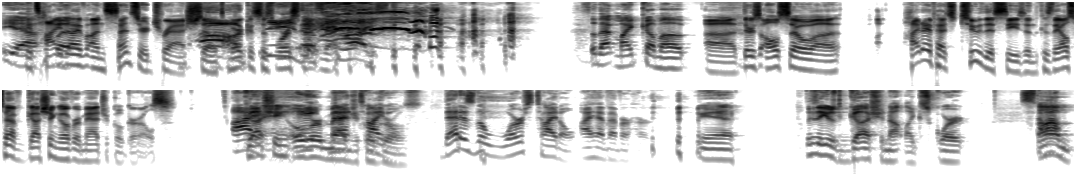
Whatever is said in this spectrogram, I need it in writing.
yeah, It's high but- dive uncensored trash, so it's Oh, Marcus's worst Jesus nightmare. Christ. so that might come up. Uh, there's also uh, HIDIVE has two this season because they also have Gushing Over Magical Girls. I Gushing over magical title. girls. That is the worst title I have ever heard. Yeah, at least they used gush and not like squirt. Stop. Um,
